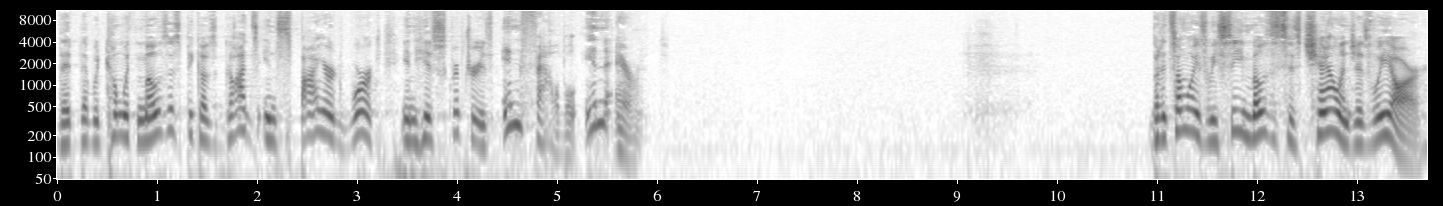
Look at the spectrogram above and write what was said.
that, that would come with Moses because God's inspired work in his scripture is infallible, inerrant. But in some ways, we see Moses' challenge as we are.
